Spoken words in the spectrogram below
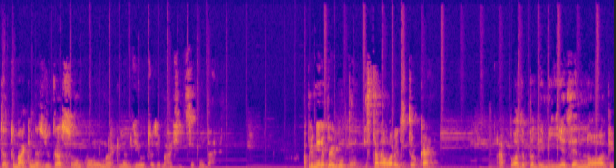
tanto máquinas de ultrassom como máquinas de outras imagens secundárias. A primeira pergunta é: está na hora de trocar? Após a pandemia, 19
